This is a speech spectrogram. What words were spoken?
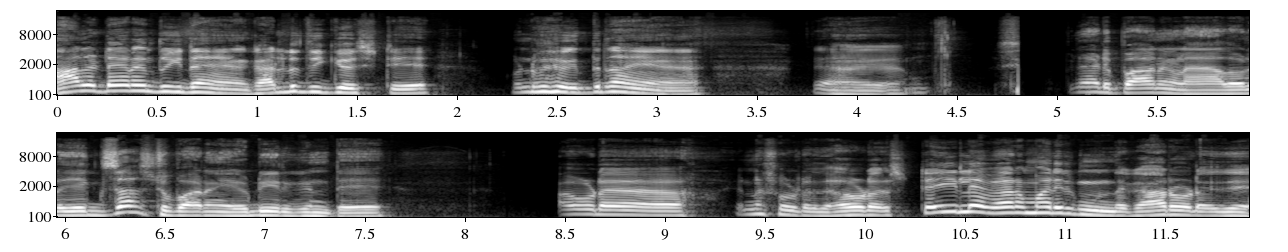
நாலு டயரையும் தூக்கிட்டேன். கல் தூக்கி வச்சுட்டு கொண்டு போய் விற்றுட்டான் பின்னாடி பாருங்களேன். அதோட எக்ஸாஸ்ட் பாருங்கள் எப்படி இருக்குன்ட்டு. அதோட என்ன சொல்கிறது அதோட ஸ்டைலே வேறு மாதிரி இருக்கும் இந்த காரோட இது.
